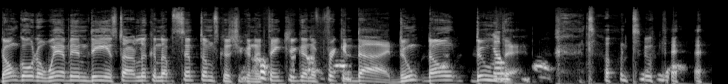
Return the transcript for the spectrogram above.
don't go to WebMD and start looking up symptoms because you're gonna think you're gonna freaking die. Don't don't do Don't that. Don't do that.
